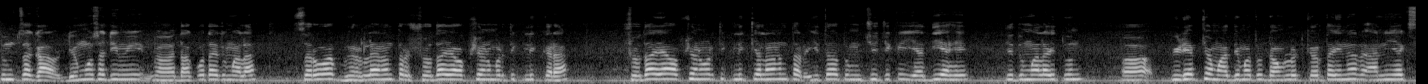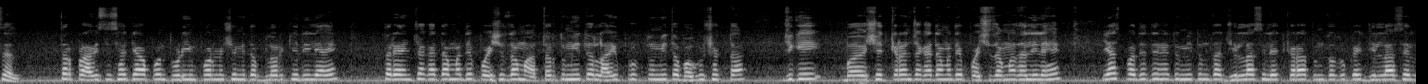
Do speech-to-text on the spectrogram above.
तुमचं गाव. डेमोसाठी मी दाखवत आहे तुम्हाला. सर्व भिरल्यानंतर शोधा या ऑप्शनवरती क्लिक करा. शोधा या ऑप्शनवरती क्लिक केल्यानंतर इथं तुमची जी काही यादी आहे ती तुम्हाला इथून पी डी एफच्या माध्यमातून डाउनलोड करता येणार आणि एक्सेल तर प्रायव्हसीसाठी आपण थोडी इन्फॉर्मेशन इथं ब्लर केलेली आहे. तर यांच्या खात्यामध्ये पैसे जमा तर तुम्ही इथं लाईव्ह प्रूफ तुम्ही इथं बघू शकता. जी की ब शेतकऱ्यांच्या खात्यामध्ये पैसे जमा झालेले आहे. याच पद्धतीने तुम्ही तुमचा जिल्हा सिलेक्ट करा. तुमचा जो काही जिल्हा असेल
